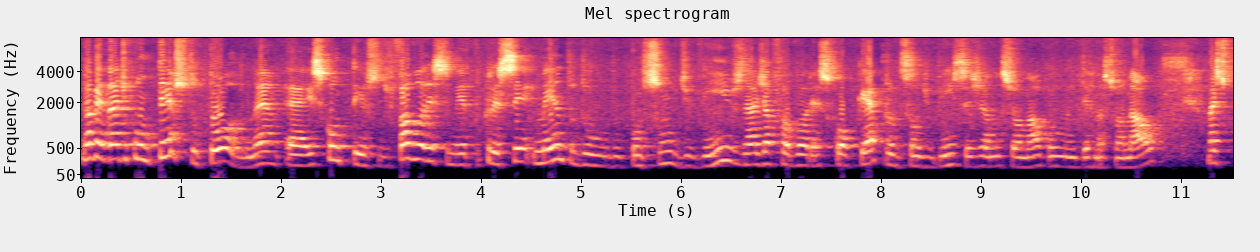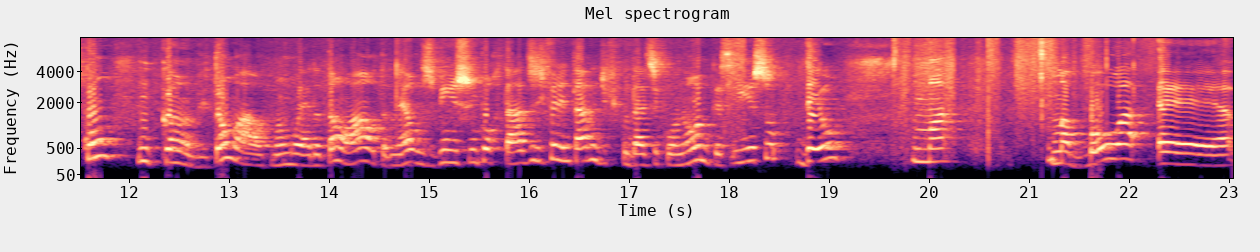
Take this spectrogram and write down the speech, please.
na verdade, o contexto todo, né, é, esse contexto de favorecimento do crescimento do, do consumo de vinhos, né, já favorece qualquer produção de vinhos, seja nacional como internacional, mas com um câmbio tão alto, uma moeda tão alta, né, os vinhos importados enfrentaram dificuldades econômicas e isso deu uma, uma boa é,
